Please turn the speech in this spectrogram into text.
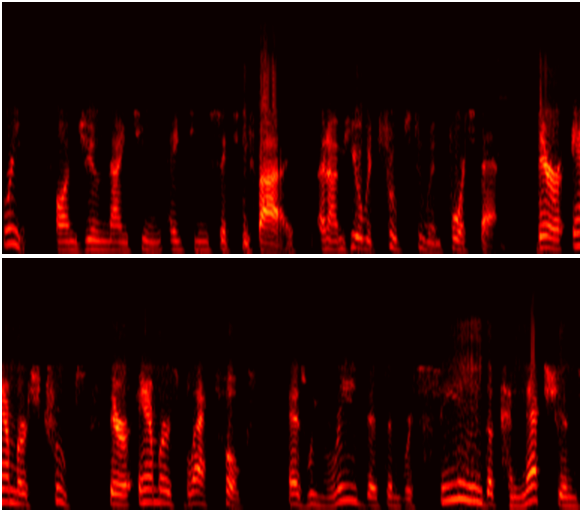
free on June 19, 1865. And I'm here with troops to enforce that. There are Amherst troops, there are Amherst black folks, as we read this and we're seeing the connections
